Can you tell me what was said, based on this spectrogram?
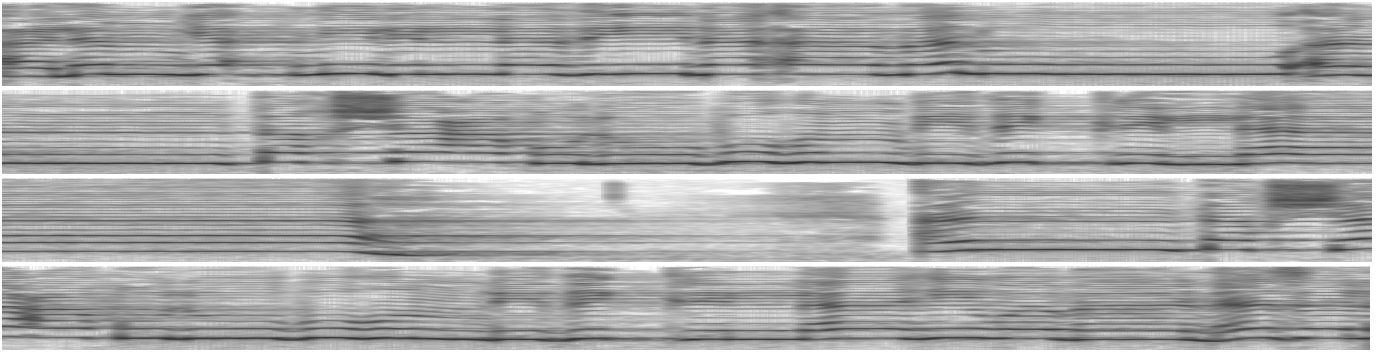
ألم يأن للذين آمنوا أن تخشع قلوبهم بذكر الله؟ أن تخشع قلوبهم لذكر الله وما نزل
